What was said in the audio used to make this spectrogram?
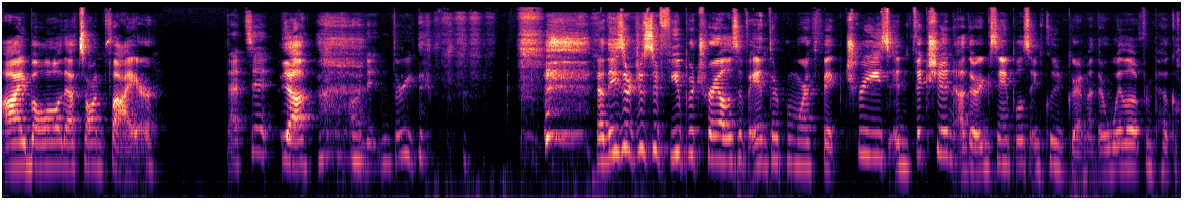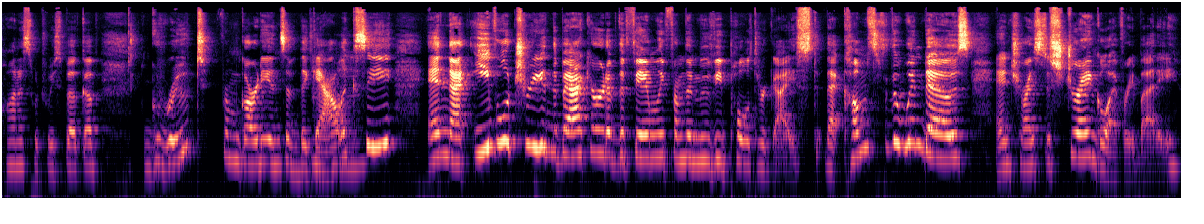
eyeball that's on fire. That's it. Yeah. Found it in three. Now, these are just a few portrayals of anthropomorphic trees in fiction. Other examples include Grandmother Willow from Pocahontas, which we spoke of, Groot from Guardians of the mm-hmm. Galaxy, and that evil tree in the backyard of the family from the movie Poltergeist that comes through the windows and tries to strangle everybody.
